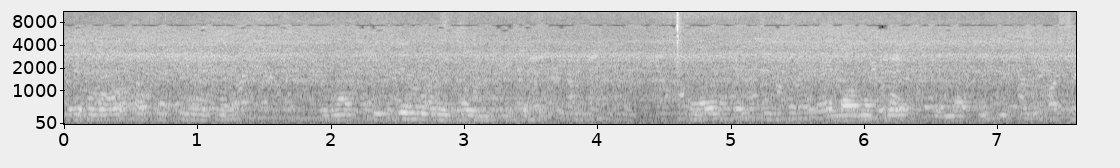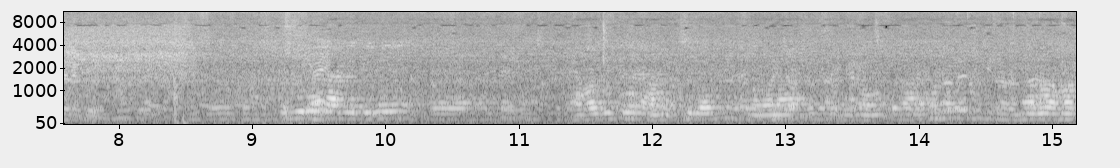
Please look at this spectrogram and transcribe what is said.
এরকম অবস্থা সৃষ্টি হয়েছিল তিনজন মানুষ আল্লাহ আগে দিনে সভাপতির আমি ওনারও আমার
